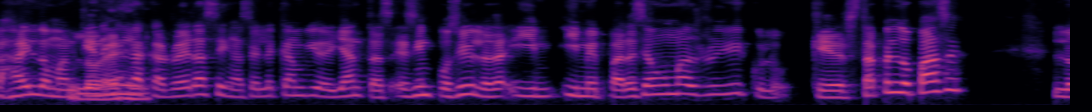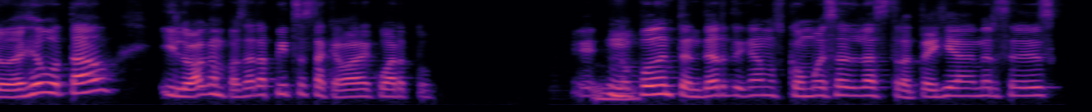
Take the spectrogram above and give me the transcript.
Ajá, y lo mantienen en la carrera sin hacerle cambio de llantas. Es imposible. O sea, y, y, me parece aún más ridículo que Verstappen lo pase, lo deje botado y lo hagan pasar a pizza hasta que va de cuarto. Eh. No puedo entender, digamos, cómo esa es la estrategia de Mercedes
